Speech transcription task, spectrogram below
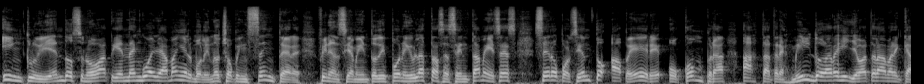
incluyendo su nueva tienda en Guayama en el Molino Shopping Center. Financiamiento disponible hasta 60 meses, 0% APR o compra hasta 3 mil dólares y llévate la mercancía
